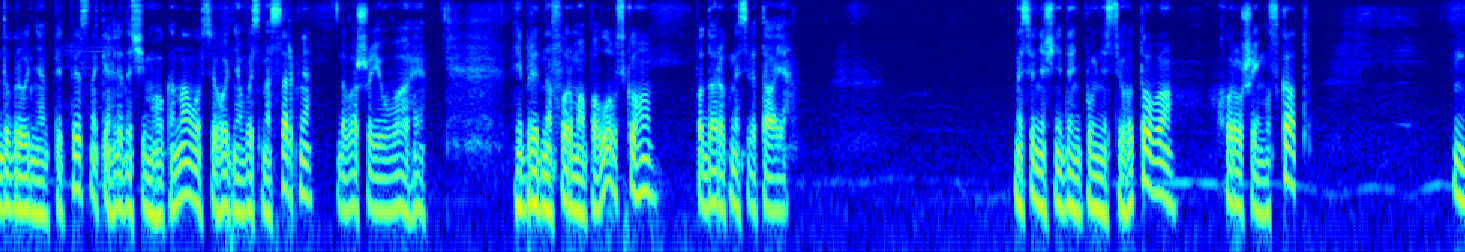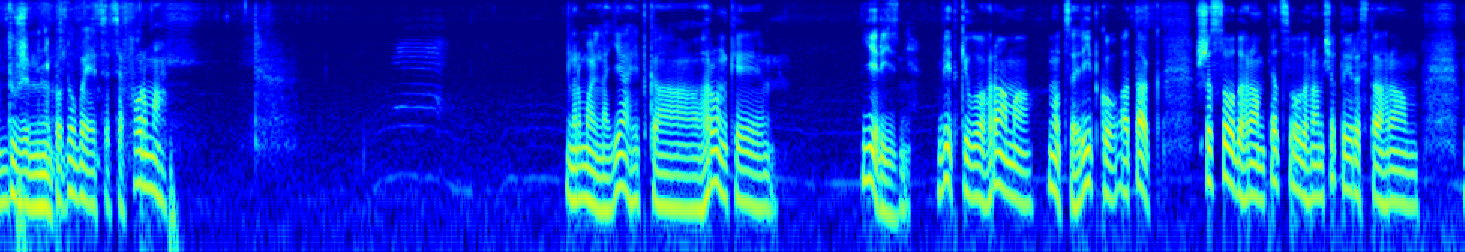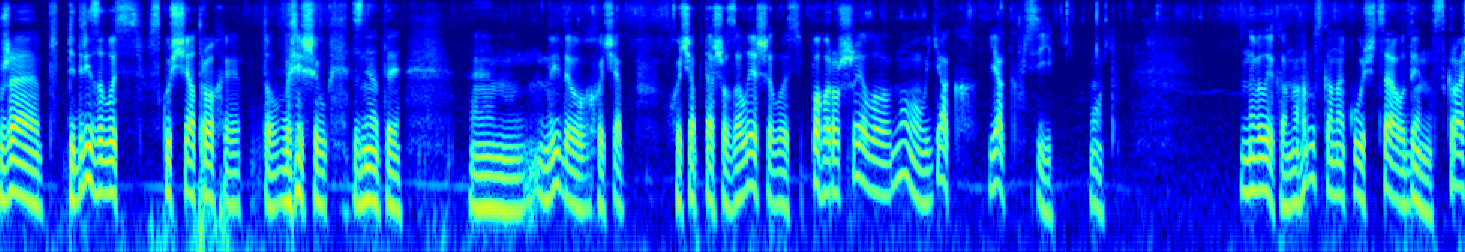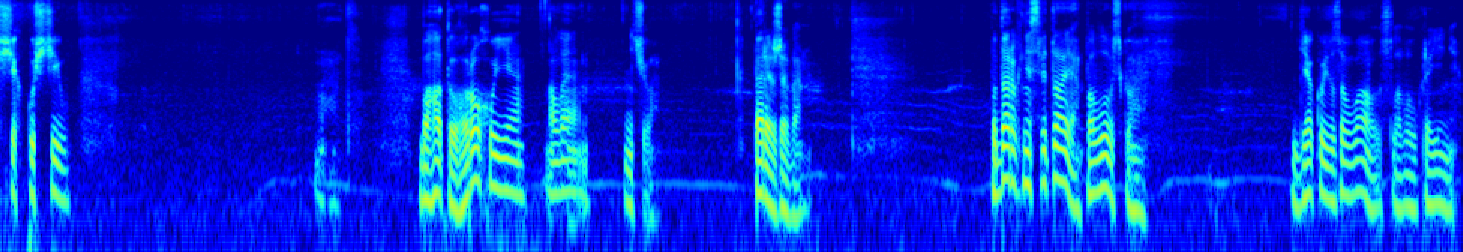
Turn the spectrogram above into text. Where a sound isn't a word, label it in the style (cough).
Доброго дня, підписники, глядачі мого каналу. Сьогодні 8 серпня. До вашої уваги гібридна форма Павловського. Подарок не святає. На сьогоднішній день повністю готова. Хороший мускат. Дуже мені подобається ця форма. Нормальна ягідка, гронки є різні. Від кілограма, ну це рідко, а так 600 грам, 500 грам, 400 грам. Вже підрізалось з куща трохи, то (laughs) вирішив зняти ем, відео, хоча б, хоча б те, що залишилось, погорошило, ну, як, як всі. От. Невелика нагрузка на кущ. Це один з кращих кущів. От. Багато гороху є, але нічого. Переживемо. Подарок не світає Павловського. Дякую за увагу. Слава Україні!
